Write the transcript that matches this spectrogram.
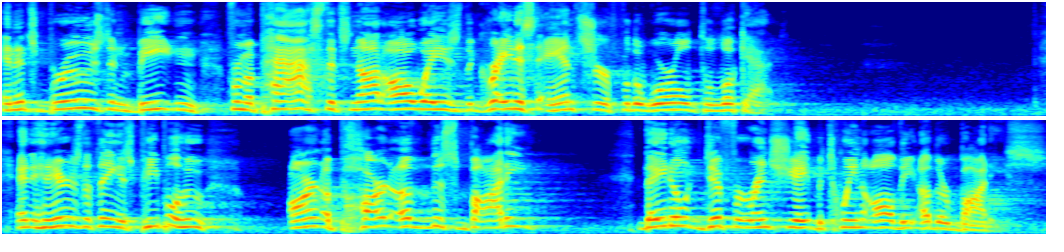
and it's bruised and beaten from a past that's not always the greatest answer for the world to look at. And here's the thing is people who aren't a part of this body, they don't differentiate between all the other bodies.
